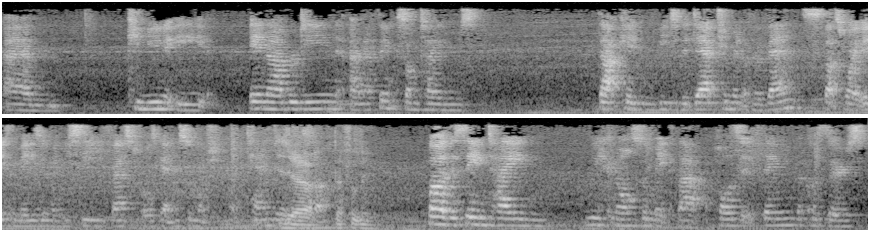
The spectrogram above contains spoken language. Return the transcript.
um, community in Aberdeen, and I think sometimes that can be to the detriment of events. That's why it is amazing when you see festivals getting so much attendance and Yeah, stuff. definitely. But at the same time, we can also make that a positive thing because there's,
